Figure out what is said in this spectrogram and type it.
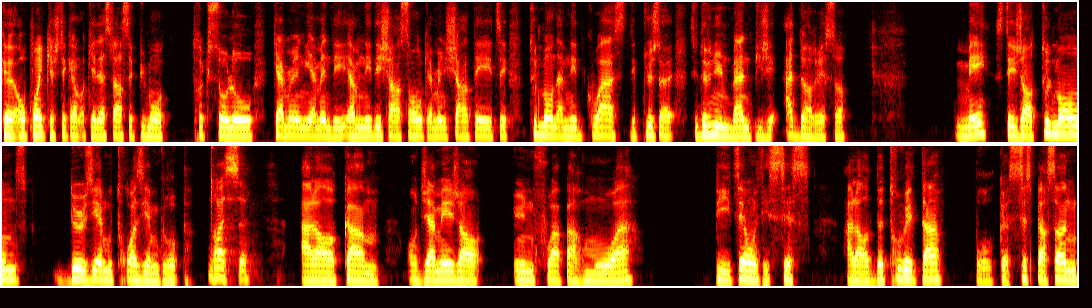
sais. Au point que j'étais comme, OK, laisse faire, c'est plus mon truc solo. Cameron, il des, amenait des chansons. Cameron, chantait, tu. Tout le monde amenait de quoi. C'était plus, c'est devenu une band, puis j'ai adoré ça. Mais c'était genre tout le monde deuxième ou troisième groupe. Ouais, c'est ça. Alors, comme on jammait genre une fois par mois, puis tu sais, on était six. Alors, de trouver le temps pour que six personnes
